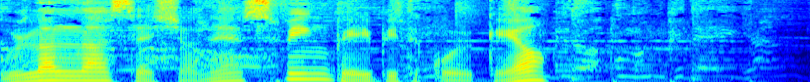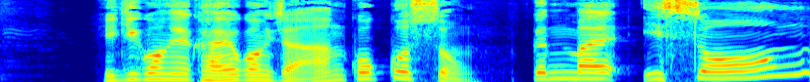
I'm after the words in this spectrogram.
울랄라 세션의 Swing Baby 듣고 올게요. 이기광의 가요광장 꼬꼬송 끝말잇송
